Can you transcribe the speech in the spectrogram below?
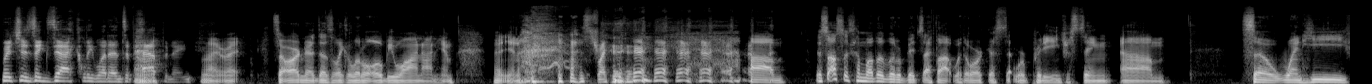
which is exactly what ends up happening. Right, right. So Ardneh does like a little Obi Wan on him, you know. um, there's also some other little bits I thought with Orcus that were pretty interesting. Um, so when he,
